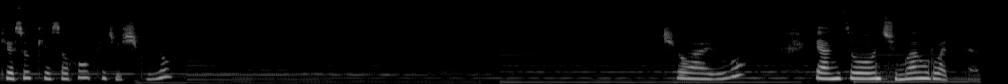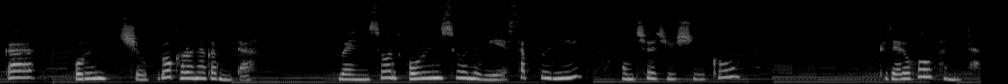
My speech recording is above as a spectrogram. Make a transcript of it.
계속해서 호흡해 주시고요. 좋아요. 양손 중앙으로 왔다가 오른쪽으로 걸어 나갑니다. 왼손 오른손 위에 사뿐히 얹혀주시고 그대로 호흡합니다.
